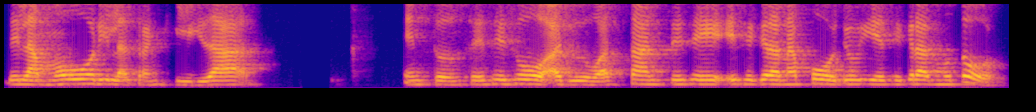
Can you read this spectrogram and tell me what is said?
del amor y la tranquilidad. Entonces eso ayudó bastante, ese, ese gran apoyo y ese gran motor.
